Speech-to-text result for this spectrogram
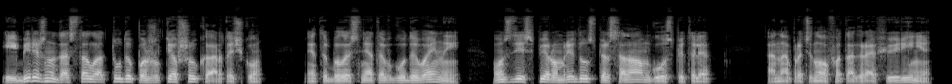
и бережно достала оттуда пожелтевшую карточку. Это было снято в годы войны. Он здесь в первом ряду с персоналом госпиталя. Она протянула фотографию Ирине.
